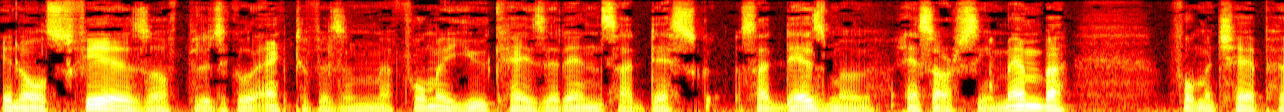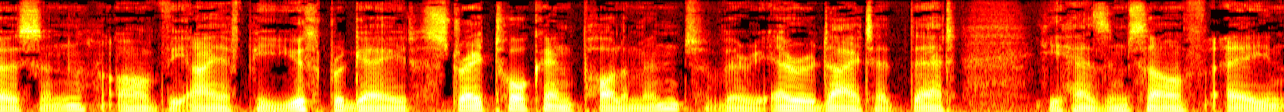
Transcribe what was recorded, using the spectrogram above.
in all spheres of political activism, a former UKZN SADESMO SRC member former chairperson of the IFP Youth Brigade, straight talker in Parliament, very erudite at that. He has himself an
